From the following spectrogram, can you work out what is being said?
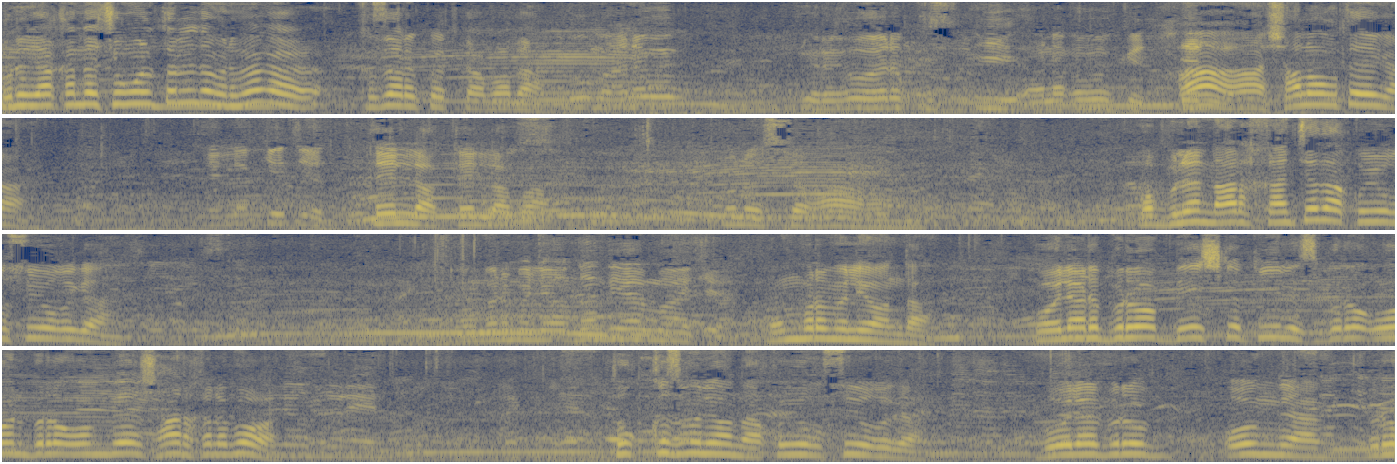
Buni yaqinda cho'miltirildimi? Nimaga qizarib ketgan odam? Bu mana bu o'rib qiz i anaqa bo'lib ketdi. Ha ha shalog' tegan tellab tellab bunisi ha ha. Bular narxi qanchada quyug'i suyug'iga o'n bir milliondan deyapman aka. O'n bir millionda bo'ylari biri beshga plyus biri o'n biri o'n besh har xili bor. To'qqiz milliondan quyug'i suyug'iga bo'ylar biri o'nga biri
